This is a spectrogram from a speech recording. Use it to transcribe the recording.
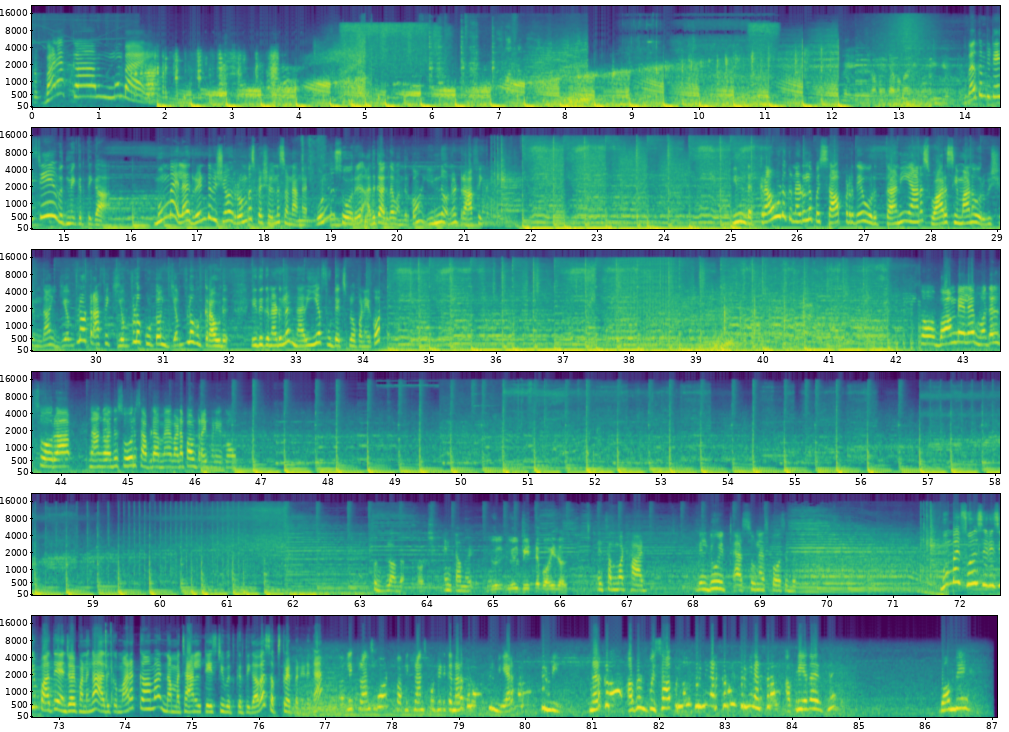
வணக்கம் Mumbai. Welcome to tasty with me Kiruthika மும்பையில் ரெண்டு விஷயம் ரொம்ப ஸ்பெஷல்னு சொன்னாங்க. ஒன்று சோறு அதுக்காக தான் வந்திருக்கோம். இன்னொன்று டிராஃபிக் இந்த க்ரௌடுக்கு நடுவில் போய் சாப்பிட்றதே ஒரு தனியான சுவாரஸ்யமான ஒரு விஷயம் தான் எவ்வளோ டிராஃபிக் எவ்வளோ கூட்டம் எவ்வளவு க்ரௌடு இதுக்கு நடுவில் நிறைய ஃபுட் எக்ஸ்ப்ளோர் பண்ணியிருக்கோம். ஸோ பாம்பேல முதல் சோறா நாங்கள் வந்து சோறு சாப்பிடாம வடப்பாவு ட்ரை பண்ணியிருக்கோம். Food blogger in Tamil You will, you will beat the boys also. It's somewhat hard. Do it as soon as possible. Mumbai full சீரிஸையும் பார்த்து என்ஜாய் பண்ணுங்க. அதுக்கு மறக்காம நம்ம சேனல் டேஸ்டி வித் கிருத்திகாவை சப்ஸ்கிரைப் பண்ணிடுங்க. பப்ளிக் டிரான்ஸ்போர்ட் பப்ளிக் டிரான்ஸ்போர்ட் எடுக்க நடக்கணும் திரும்பி இறங்கணும் திரும்பி நடக்கணும் அப்புறம் போய் சாப்பிடணும் திரும்பி நடக்கணும் திரும்பி நடக்கணும். அப்படியே தான் இருக்கு. பாம்பே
